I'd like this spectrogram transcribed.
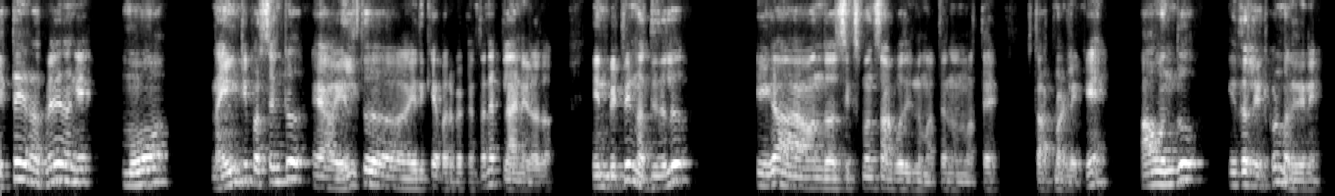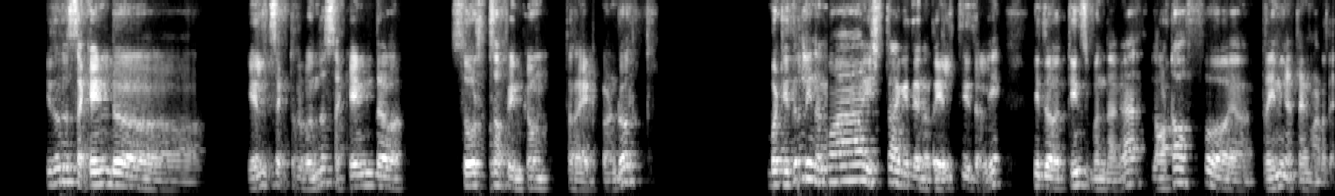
ರಿಟೈರ್ ಆದ್ಮೇಲೆ ನನಗೆ ಮೋ ನೈಂಟಿ ಪರ್ಸೆಂಟ್ ಹೆಲ್ತ್ ಇದಕ್ಕೆ ಬರ್ಬೇಕಂತಾನೆ ಪ್ಲಾನ್ ಇರೋದು. ಇನ್ ಬಿಟ್ವೀನ್ ಮಧ್ಯದಲ್ಲೂ ಈಗ ಒಂದು ಸಿಕ್ಸ್ ಮಂತ್ಸ್ ಆಗ್ಬೋದು ಇನ್ನು ಮತ್ತೆ ನಾನು ಮತ್ತೆ ಸ್ಟಾರ್ಟ್ ಮಾಡ್ಲಿಕ್ಕೆ. ಆ ಒಂದು ಇದರಲ್ಲಿ ಇಟ್ಕೊಂಡು ಬಂದಿದ್ದೀನಿ. ಇದೊಂದು ಸೆಕೆಂಡ್ ಹೆಲ್ತ್ ಸೆಕ್ಟರ್ ಬಂದು ಸೆಕೆಂಡ್ ಸೋರ್ಸ್ ಆಫ್ ಇನ್ಕಮ್ ತರ ಇಟ್ಕೊಂಡು. ಬಟ್ ಇದರಲ್ಲಿ ನಮ್ಮ ಇಷ್ಟ ಆಗಿದೆ ಅನ್ನೋದು ಹೆಲ್ತ್ ಇದರಲ್ಲಿ. ಇದು ಟೀನ್ಸ್ ಬಂದಾಗ ಲಾಟ್ ಆಫ್ ಟ್ರೈನಿಂಗ್ ಅಟೆಂಡ್ ಮಾಡಿದೆ.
